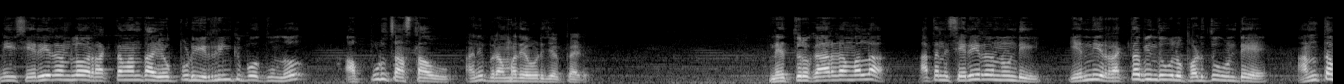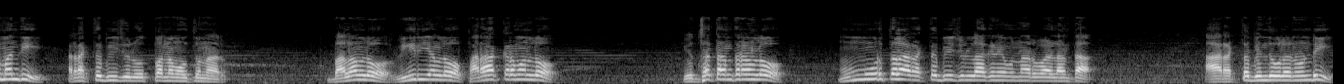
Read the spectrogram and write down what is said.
నీ శరీరంలో రక్తమంతా ఎప్పుడు ఇర్రింకిపోతుందో అప్పుడు చస్తావు అని బ్రహ్మదేవుడు చెప్పాడు. నెత్తురు కారడం వల్ల అతని శరీరం నుండి ఎన్ని రక్త బిందువులు పడుతూ ఉంటే అంతమంది రక్తబీజులు ఉత్పన్నమవుతున్నారు. బలంలో వీర్యంలో పరాక్రమంలో యుద్ధతంత్రంలో ముమ్మూర్తల రక్తబీజుల్లాగానే ఉన్నారు వాళ్ళంతా. ఆ రక్త బిందువుల నుండి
